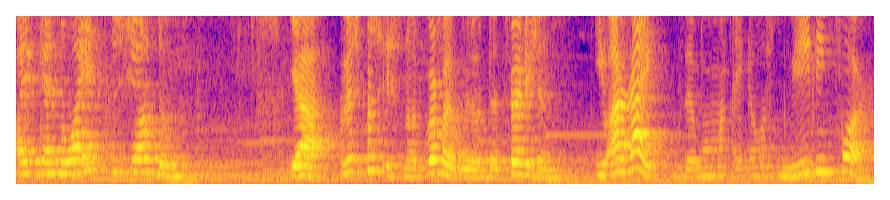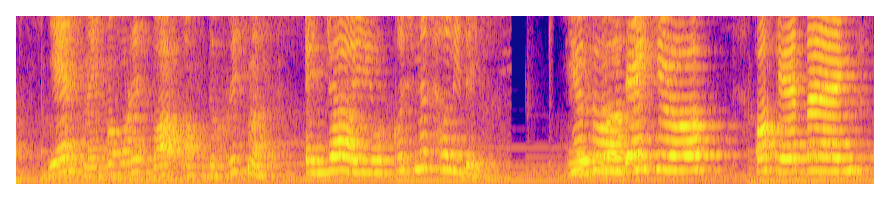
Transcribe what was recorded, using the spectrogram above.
I can't wait to share them. Yeah, Christmas is not perfect without the tradition. You are right. The moment I was waiting for. Yes, my favorite part of the Christmas. Enjoy your Christmas holiday. You too, thank you. Okay, thanks.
